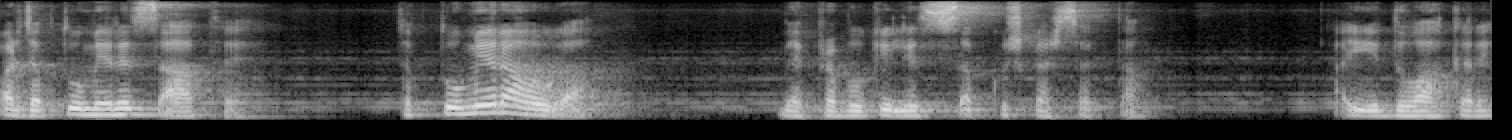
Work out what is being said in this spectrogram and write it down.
और जब तू मेरे साथ है, जब तू मेरा होगा, मैं प्रभु के लिए सब कुछ कर सकता हूँ। आइए दुआ करें।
